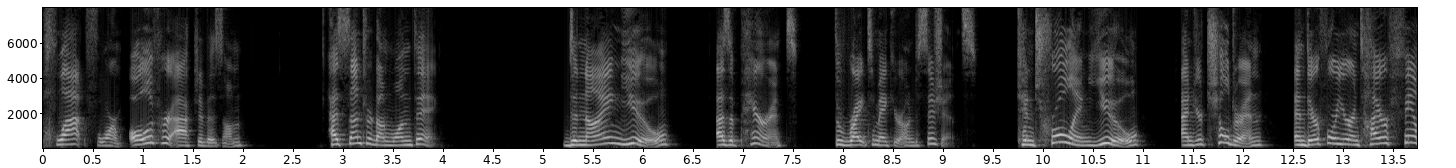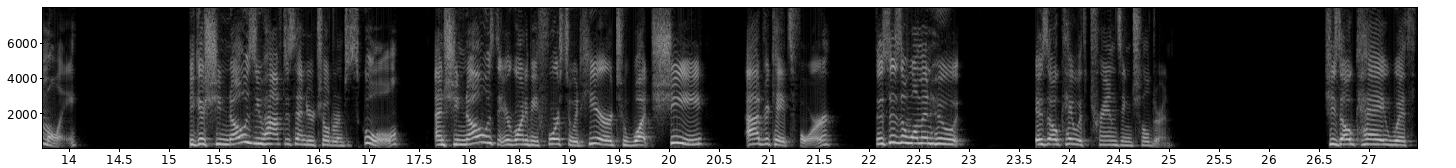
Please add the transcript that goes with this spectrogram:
platform, all of her activism has centered on one thing denying you, as a parent, the right to make your own decisions, controlling you and your children, and therefore your entire family, because she knows you have to send your children to school, and she knows that you're going to be forced to adhere to what she advocates for. This is a woman who is okay with transing children. She's okay with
